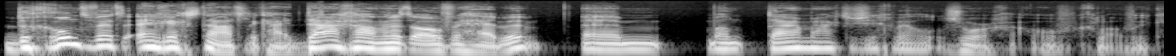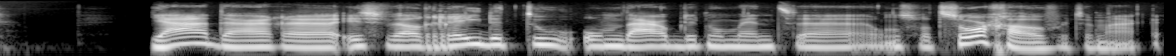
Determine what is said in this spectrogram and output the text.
De grondwet en rechtsstatelijkheid, daar gaan we het over hebben. Um, want daar maakt u zich wel zorgen over, geloof ik. Ja, daar uh, is wel reden toe om daar op dit moment uh, ons wat zorgen over te maken.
